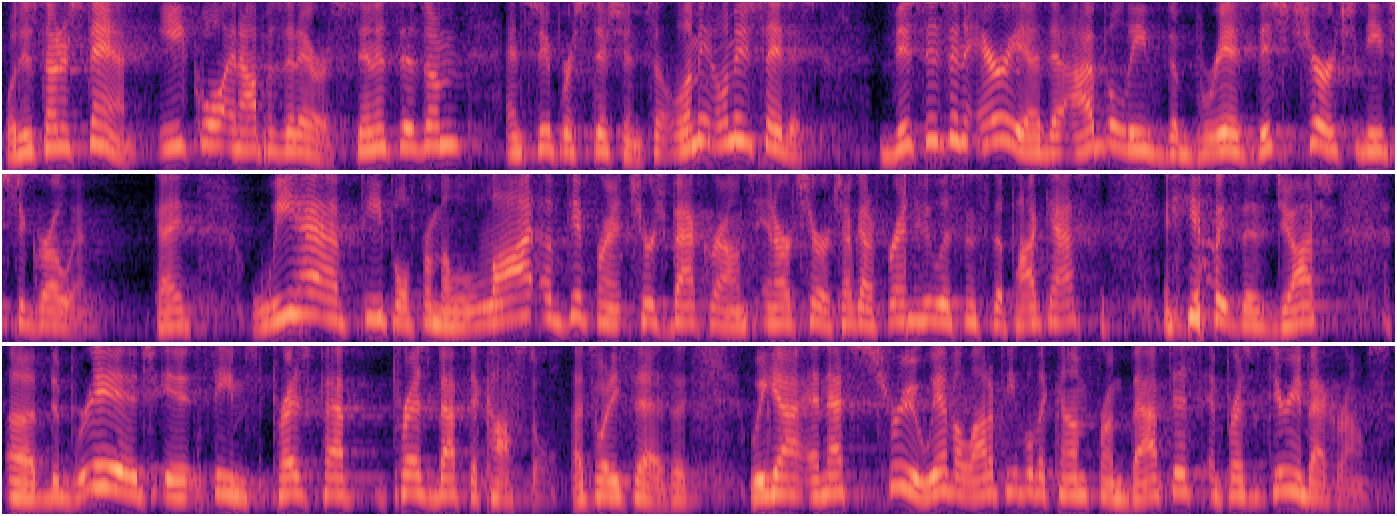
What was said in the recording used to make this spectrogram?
Well, just understand, equal and opposite errors, cynicism and superstition. So let me, let me just say this. This is an area that I believe the bridge, this church needs to grow in. Okay? We have people from a lot of different church backgrounds in our church. I've got a friend who listens to the podcast, and he always says, Josh, uh, the bridge, it seems Presbapticostal. That's what he says. We got, and that's true. We have a lot of people that come from Baptist and Presbyterian backgrounds.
